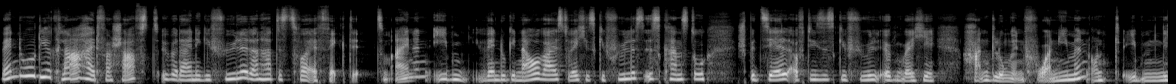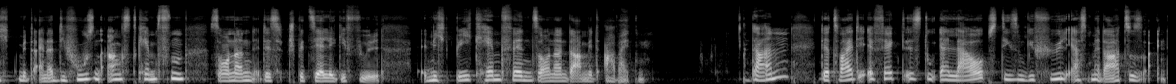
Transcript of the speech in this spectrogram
Wenn du dir Klarheit verschaffst über deine Gefühle, dann hat es zwei Effekte. Zum einen eben, wenn du genau weißt, welches Gefühl es ist, kannst du speziell auf dieses Gefühl irgendwelche Handlungen vornehmen und eben nicht mit einer diffusen Angst kämpfen, sondern das spezielle Gefühl nicht bekämpfen, sondern damit arbeiten. Dann, der zweite Effekt ist, du erlaubst diesem Gefühl erstmal da zu sein.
